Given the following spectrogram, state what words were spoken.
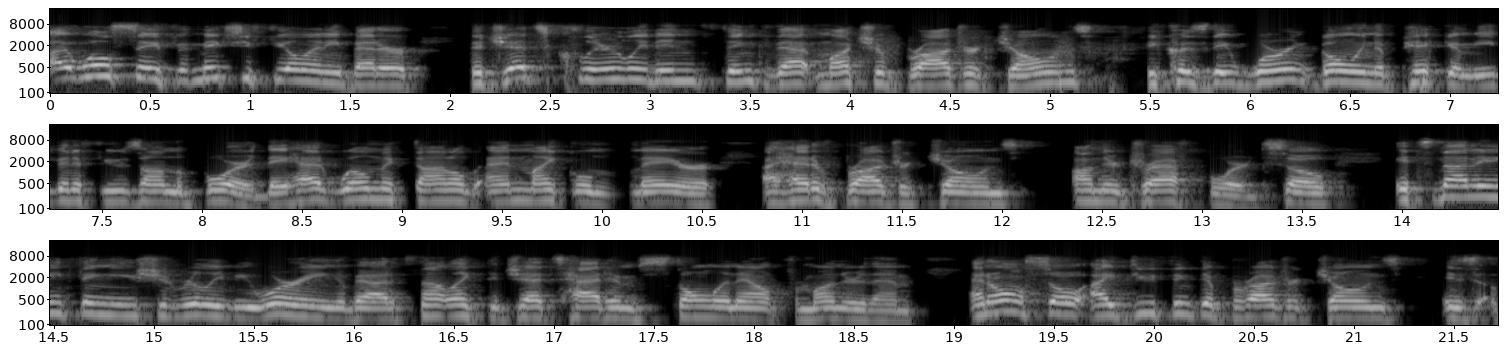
I will say, if it makes you feel any better, the Jets clearly didn't think that much of Broderick Jones because they weren't going to pick him even if he was on the board. They had Will McDonald and Michael Mayer ahead of Broderick Jones on their draft board. So it's not anything you should really be worrying about. It's not like the Jets had him stolen out from under them. And also, I do think that Broderick Jones is a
